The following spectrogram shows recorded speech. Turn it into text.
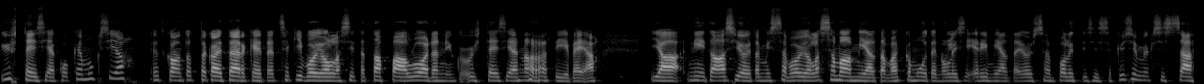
yhteisiä kokemuksia, jotka on totta kai tärkeitä, että sekin voi olla sitä tapaa luoda niin yhteisiä narratiiveja ja niitä asioita, missä voi olla samaa mieltä, vaikka muuten olisi eri mieltä joissain poliittisissa kysymyksissä.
